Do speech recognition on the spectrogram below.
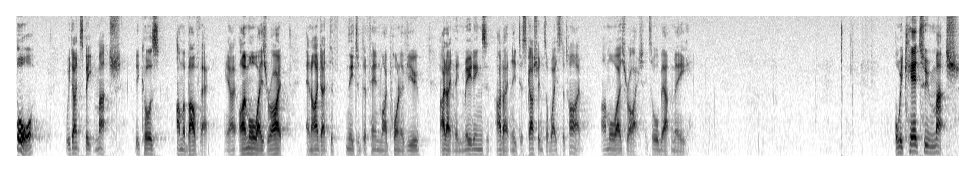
Or we don't speak much because I'm above that. You know, I'm always right and I don't def- need to defend my point of view. I don't need meetings. I don't need discussion. It's a waste of time. I'm always right. It's all about me. Or we care too much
